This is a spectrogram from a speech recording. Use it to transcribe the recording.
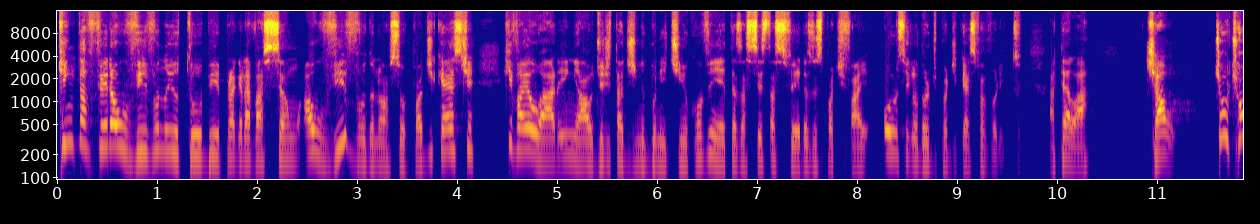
quinta-feira ao vivo no YouTube para gravação ao vivo do nosso podcast, que vai ao ar em áudio editadinho, bonitinho, com vinhetas, às sextas-feiras no Spotify ou no segredor de podcast favorito. Até lá. Tchau. Tchau, tchau!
